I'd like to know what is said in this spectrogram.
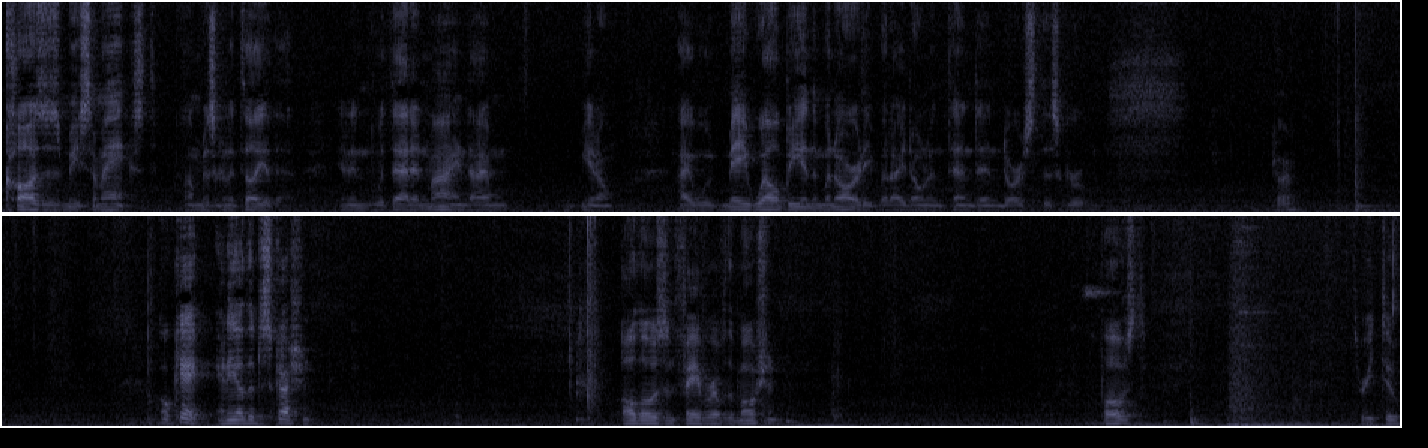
causes me some angst. I'm just gonna tell you that. And in- with that in mind, I'm, you know, I would, may well be in the minority, but I don't intend to endorse this group. Okay. Okay, any other discussion? All those in favor of the motion? Opposed? Three, two?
